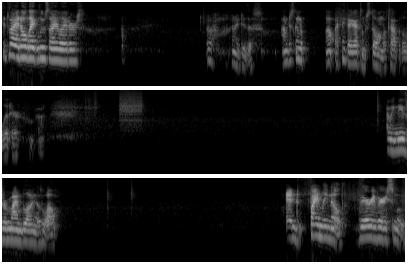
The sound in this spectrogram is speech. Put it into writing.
That's why I don't like loose highlighters. Oh, how can I do this? I'm just going to, oh, I think I got some still on the top of the lid here. Okay. I mean, these are mind-blowing as well. And finely milled. Very, very smooth.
